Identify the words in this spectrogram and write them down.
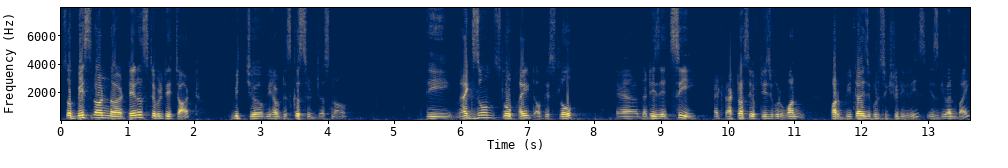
so based on uh, stability chart which uh, we have discussed just now the maximum slope height of the slope uh, that is HC at factor of safety is equal to 1 for beta is equal to 60 degrees is given by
